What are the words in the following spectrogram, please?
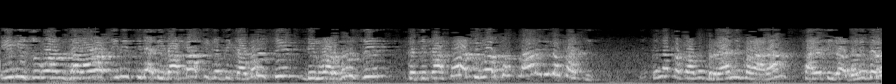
Ini suruhan salawat ini tidak dibatasi ketika bersin, di luar bersin, ketika sholat, di luar sholat, mana dibatasi. Kenapa kamu berani melarang saya tidak boleh ber,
